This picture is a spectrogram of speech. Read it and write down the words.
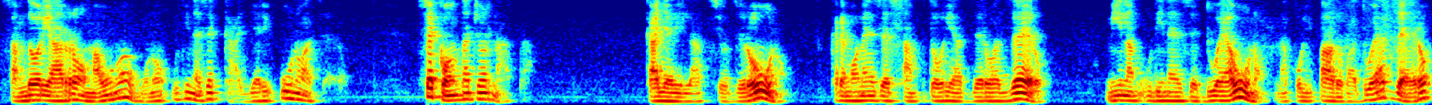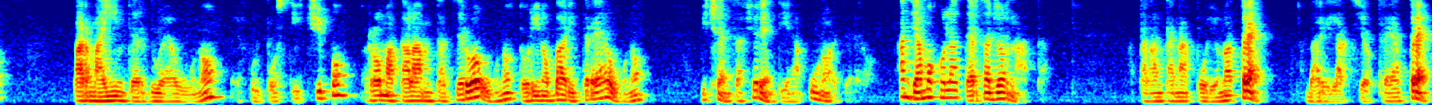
Sampdoria-Roma 1-1, Udinese-Cagliari 1-0. Seconda giornata. Cagliari-Lazio 0-1, Cremonese-Sampdoria 0-0, Milan-Udinese 2-1, Napoli-Padova 2-0, Parma-Inter 2-1, e fu il posticipo, Roma-Atalanta 0-1, Torino-Bari 3-1, Vicenza-Fiorentina 1-0. Andiamo con la terza giornata. Atalanta-Napoli 1-3, Bari-Lazio 3-3,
